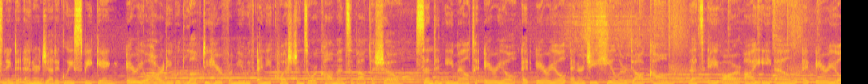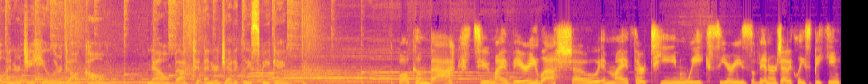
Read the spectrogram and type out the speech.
Listening to Energetically Speaking. Ariel Hardy would love to hear from you with any questions or comments about the show. Send an email to Ariel at arielenergyhealer.com. That's A R I E L at arielenergyhealer.com. Now back to Energetically Speaking. Welcome back to my very last show in my 13 week series of Energetically Speaking.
